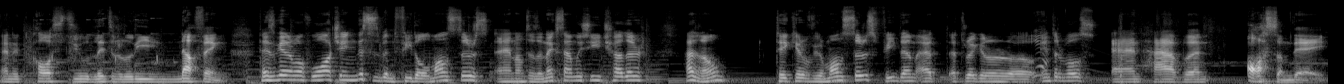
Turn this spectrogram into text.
and it costs you literally nothing. Thanks again for watching. This has been Feed All Monsters, and until the next time we see each other, I don't know. Take care of your monsters, feed them at, at regular uh, intervals, and have an awesome day.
